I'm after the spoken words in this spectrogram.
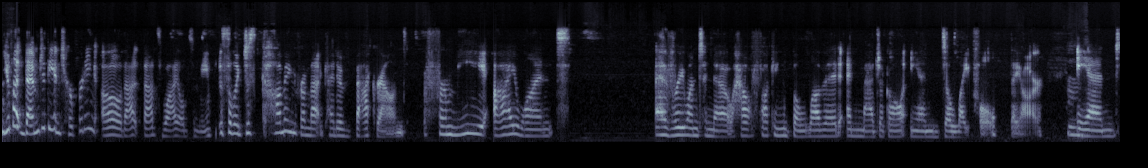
you let them do the interpreting oh that that's wild to me so like just coming from that kind of background for me i want everyone to know how fucking beloved and magical and delightful they are mm-hmm. and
